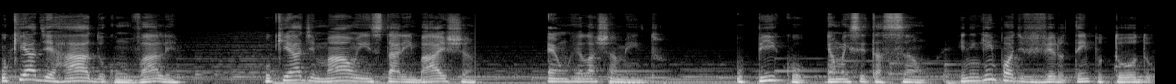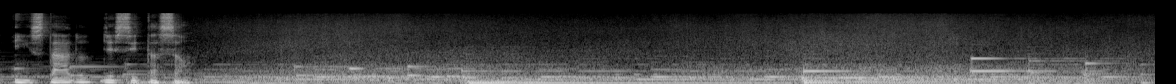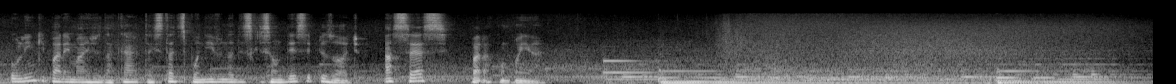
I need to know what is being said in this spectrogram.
O que há de errado com o vale? O que há de mal em estar em baixa? é um relaxamento. O pico é uma excitação e ninguém pode viver o tempo todo em estado de excitação. O link para a imagem da carta está disponível na descrição desse episódio. Acesse para acompanhar.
